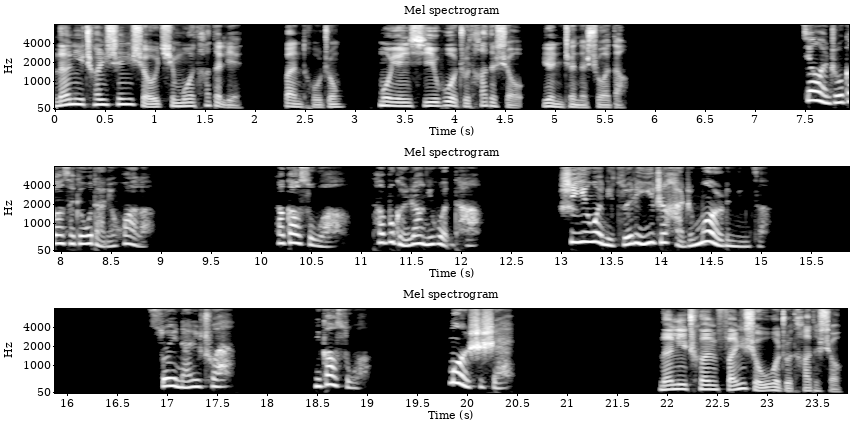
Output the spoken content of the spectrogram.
南离川伸手去摸他的脸，半途中，莫元熙握住他的手，认真的说道。江晚竹刚才给我打电话了，她告诉我，她不肯让你吻她，是因为你嘴里一直喊着墨儿的名字。所以南离川，你告诉我，墨儿是谁？南离川反手握住他的手，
